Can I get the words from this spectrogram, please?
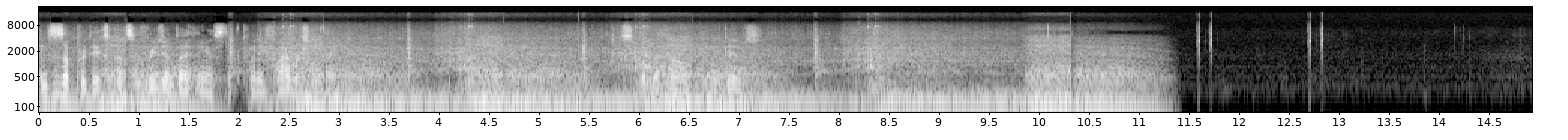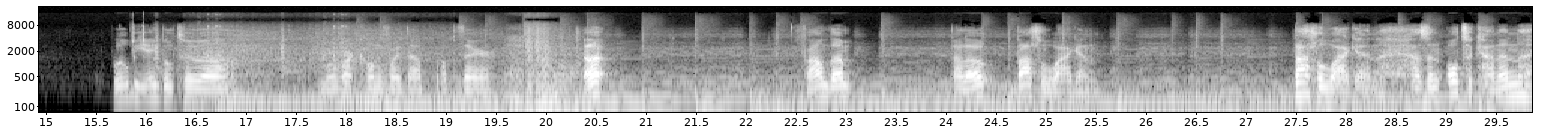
And this is a pretty expensive region, I think it's like 25 or something. So what the hell? We'll be able to uh, move our convoy up, up there. Uh! Found them. Hello, battle wagon. Battle wagon has an autocannon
